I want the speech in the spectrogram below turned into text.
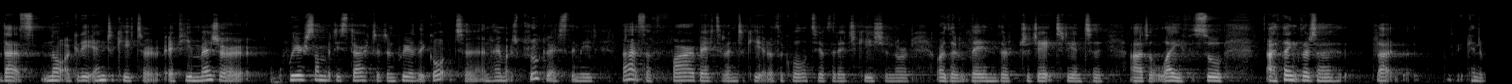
that's not a great indicator. If you measure where somebody started and where they got to and how much progress they made, that's a far better indicator of the quality of their education or, or their, then their trajectory into adult life. So I think there's a, that kind of,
